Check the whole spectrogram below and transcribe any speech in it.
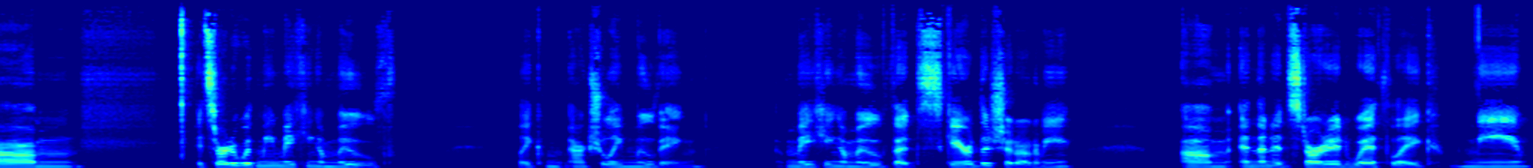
um it started with me making a move like actually moving making a move that scared the shit out of me. Um and then it started with like me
